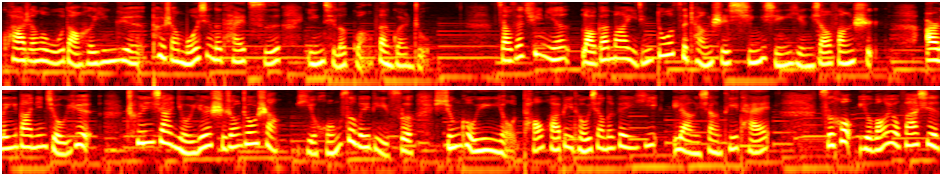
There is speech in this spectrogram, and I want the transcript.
夸张的舞蹈和音乐配上魔性的台词，引起了广泛关注。早在去年，老干妈已经多次尝试新型营销方式。二零一八年九月，春夏纽约时装周上，以红色为底色、胸口印有陶华碧头像的卫衣亮相 T 台。此后，有网友发现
